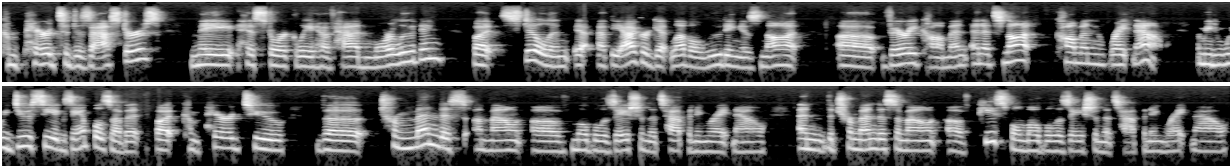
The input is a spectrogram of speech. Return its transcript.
compared to disasters may historically have had more looting, but still in, at the aggregate level, looting is not uh, very common and it's not common right now. I mean, we do see examples of it, but compared to the tremendous amount of mobilization that's happening right now and the tremendous amount of peaceful mobilization that's happening right now,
